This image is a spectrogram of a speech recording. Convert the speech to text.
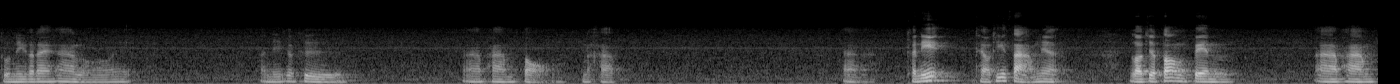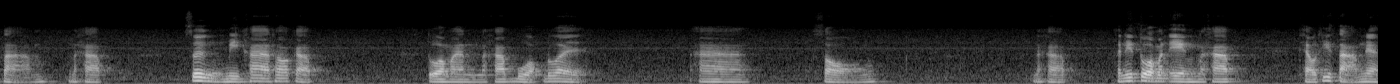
ตัวนี้ก็ได้ห้าร้อย อันนี้ก็คือ R พามสองนะครับอ่าคราวนี้แถวที่สามเนี่ย เราจะต้องเป็น R พามสามนะครับ ซึ่งมีค่าเท่ากับตัวมันนะครับ บวกด้วย R สองนะครับ คราวนี้ตัวมันเองนะครับ แถวที่สามเนี่ย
